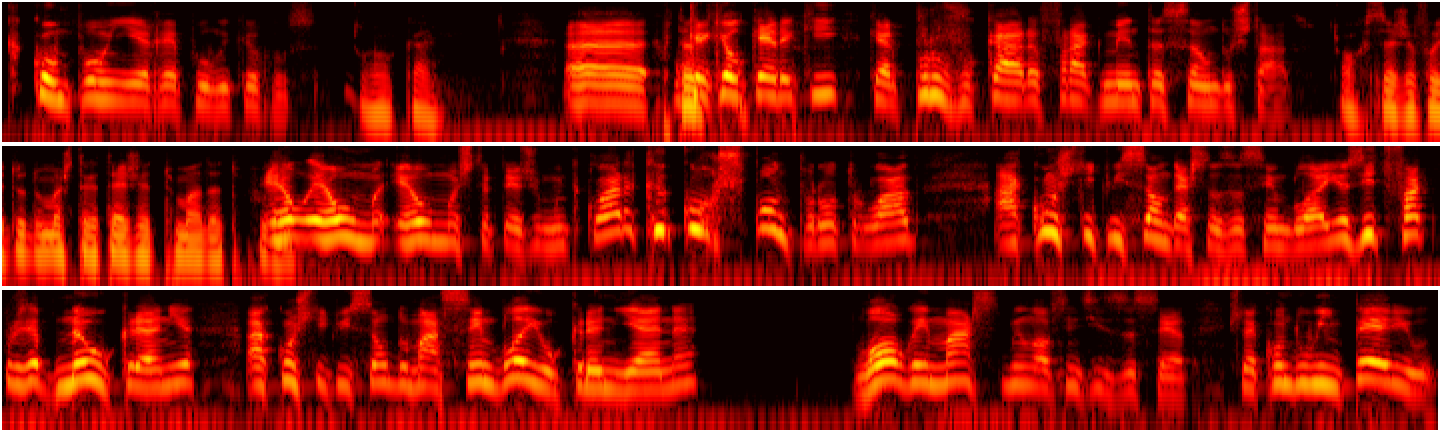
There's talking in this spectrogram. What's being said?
que compõem a República Russa. Ok. Uh, o que é que ele quer aqui? Quer provocar a fragmentação do Estado. Ou seja, foi tudo uma estratégia de tomada de poder. É, é, uma, é uma estratégia muito clara que corresponde, por outro lado, à constituição destas assembleias e, de facto, por exemplo, na Ucrânia, à constituição de uma Assembleia Ucraniana logo em março de 1917. Isto é, quando o Império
